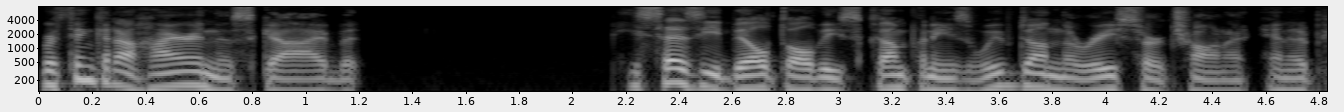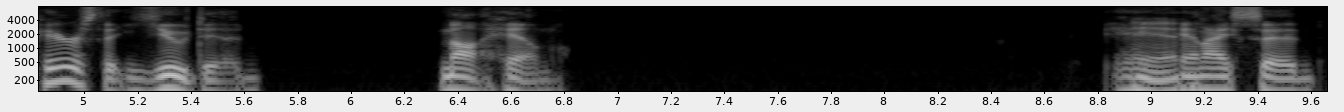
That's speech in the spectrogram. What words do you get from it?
we're thinking of hiring this guy, but he says he built all these companies. We've done the research on it and it appears that you did, not him. And, And? I said,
